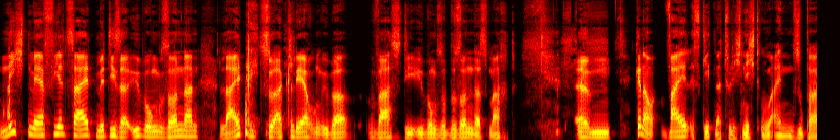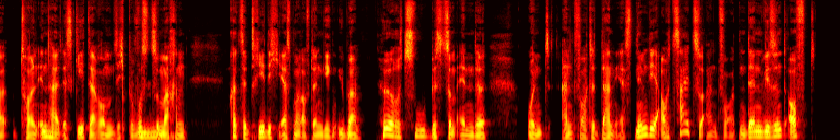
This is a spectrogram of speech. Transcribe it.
nicht mehr viel Zeit mit dieser Übung, sondern leiten zur Erklärung über, was die Übung so besonders macht. Ähm, genau, weil es geht natürlich nicht um einen super tollen Inhalt. Es geht darum, sich bewusst Mhm. zu machen. Konzentriere dich erstmal auf dein Gegenüber, höre zu bis zum Ende und antworte dann erst. Nimm dir auch Zeit zu antworten, denn wir sind oft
